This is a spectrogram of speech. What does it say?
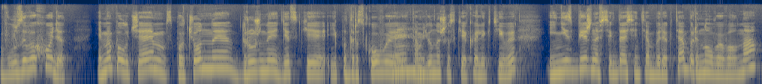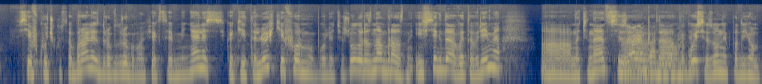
вузы выходят. И мы получаем сплоченные, дружные детские и подростковые, угу. и там юношеские коллективы. И неизбежно всегда сентябрь-октябрь новая волна. Все в кучку собрались, друг с другом инфекции обменялись, какие-то легкие формы, более тяжелые, разнообразные. И всегда в это время а, начинается сезонный подъем, да, такой да? сезонный подъем.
